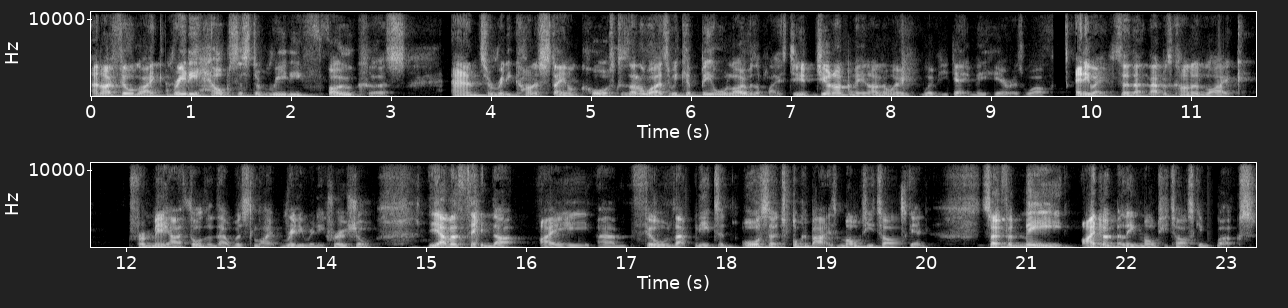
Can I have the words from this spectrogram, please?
And I feel like really helps us to really focus and to really kind of stay on course because otherwise we could be all over the place. Do you, do you know what I mean? I don't know whether you're getting me here as well. Anyway, so that, that was kind of like for me, I thought that that was like really, really crucial. The other thing that I um, feel that we need to also talk about is multitasking. So for me, I don't believe multitasking works.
